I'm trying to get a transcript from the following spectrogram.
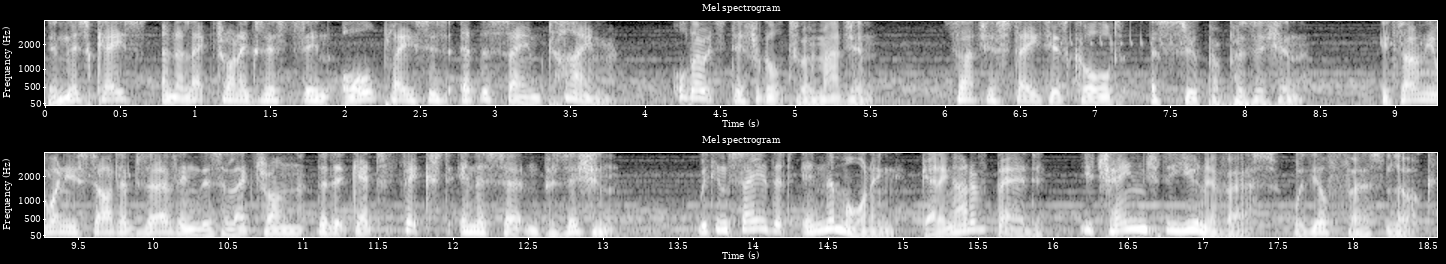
In this case, an electron exists in all places at the same time, although it's difficult to imagine. Such a state is called a superposition. It's only when you start observing this electron that it gets fixed in a certain position. We can say that in the morning, getting out of bed, you change the universe with your first look.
